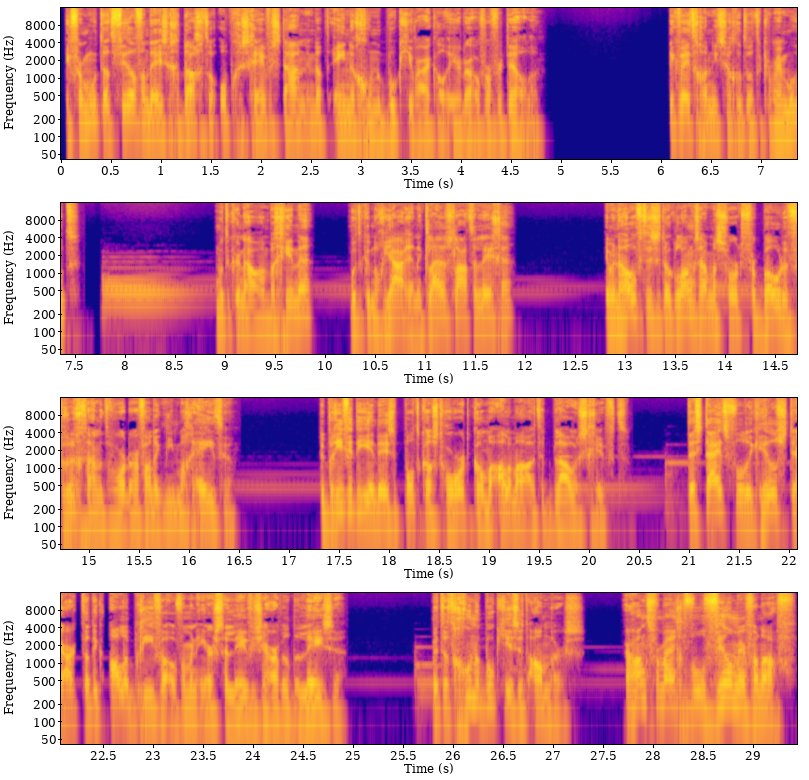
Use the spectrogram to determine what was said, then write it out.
Ik vermoed dat veel van deze gedachten opgeschreven staan in dat ene groene boekje waar ik al eerder over vertelde. Ik weet gewoon niet zo goed wat ik ermee moet. Moet ik er nou aan beginnen? Moet ik het nog jaren in een kluis laten liggen? In mijn hoofd is het ook langzaam een soort verboden vrucht aan het worden waarvan ik niet mag eten. De brieven die je in deze podcast hoort komen allemaal uit het blauwe schrift. Destijds voelde ik heel sterk dat ik alle brieven over mijn eerste levensjaar wilde lezen. Met het groene boekje is het anders. Er hangt voor mijn gevoel veel meer vanaf.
